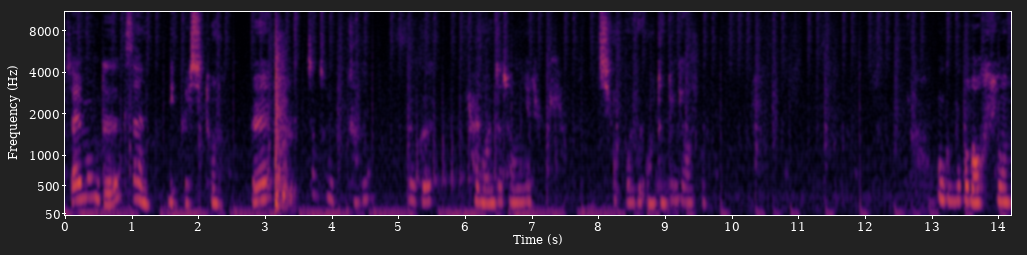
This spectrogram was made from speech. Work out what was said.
셀몽드 흑산 리프레쉬 토너를 화장솜에 묻혀서 얼굴 잘 먼저 정리해줄게요. 지금 얼굴이 엄청 땡겨가지고 여기 뭐가 났어.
